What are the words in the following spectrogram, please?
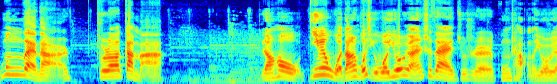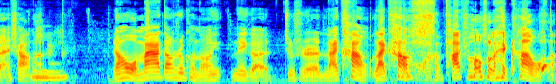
懵在那儿，不知道他干嘛。然后，因为我当时我我幼儿园是在就是工厂的幼儿园上的，嗯然后我妈当时可能那个就是来看我来看我，趴窗户来看我了。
